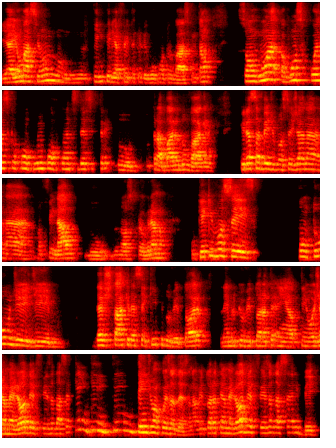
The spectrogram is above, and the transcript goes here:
E aí o Massinho, quem teria feito aquele gol contra o Vasco? Então, são alguma, algumas coisas que eu concluo importantes desse, do, do trabalho do Wagner. Queria saber de vocês, já na, na, no final do, do, nosso programa, o que, que vocês pontuam de, de destaque dessa equipe do Vitória. Lembro que o Vitória tem, tem hoje a melhor defesa da Série quem, quem, quem entende uma coisa dessa? Né? Vitória tem a melhor defesa da Série B.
